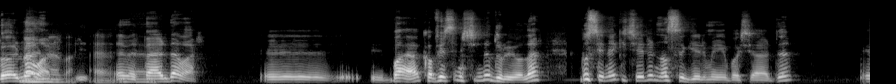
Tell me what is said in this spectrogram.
bölme, Bölme var. var, Evet, evet. Evet. perde var. E, bayağı kafesin içinde duruyorlar. Bu sinek içeri nasıl girmeyi başardı? E,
